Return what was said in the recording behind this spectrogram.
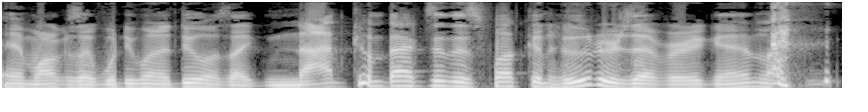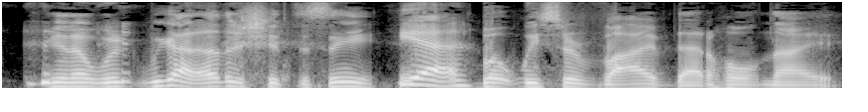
and Mark was like, "What do you want to do?" I was like, "Not come back to this fucking Hooters ever again." Like, you know, we we got other shit to see. Yeah. but we survived that whole night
